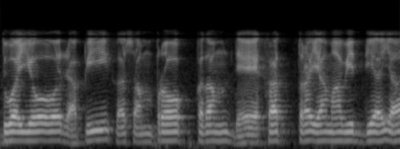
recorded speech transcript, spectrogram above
द्वयोरपीकसम्प्रोक्तं देहत्रयमविद्यया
